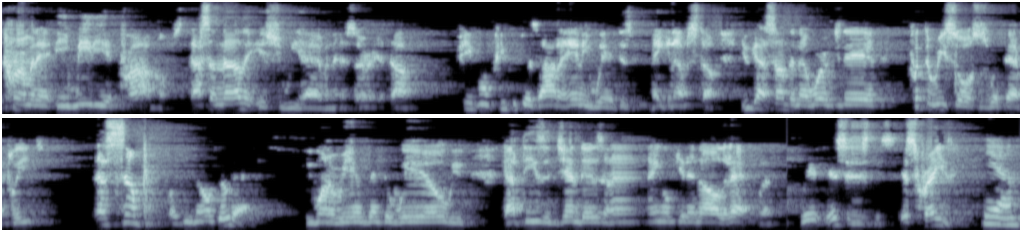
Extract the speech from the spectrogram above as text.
permanent, immediate problems. That's another issue we have in this area. People, people just out of anywhere, just making up stuff. You got something that works there, put the resources with that, please. That's simple, but we don't do that. We want to reinvent the wheel. We got these agendas, and I ain't gonna get into all of that. But this is it's crazy. Yeah.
